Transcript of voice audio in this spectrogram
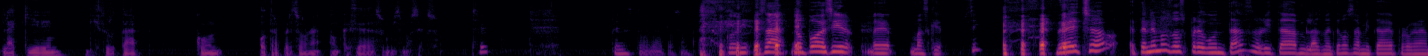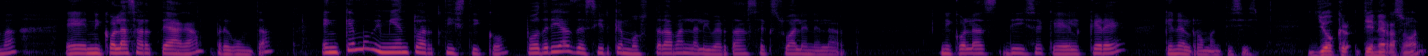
la quieren disfrutar con otra persona, aunque sea de su mismo sexo. Sí. Tienes toda la razón. o sea, no puedo decir eh, más que sí. De hecho, tenemos dos preguntas. Ahorita las metemos a mitad del programa. Eh, Nicolás Arteaga pregunta, ¿en qué movimiento artístico podrías decir que mostraban la libertad sexual en el arte? Nicolás dice que él cree que en el romanticismo. Yo creo, tiene razón.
